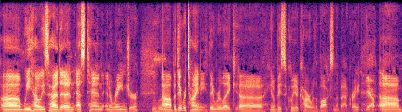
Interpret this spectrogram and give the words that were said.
uh, we always had an S10 and a Ranger, mm-hmm. Uh, but they were tiny. They were like, uh, you know, basically a car with a box in the back, right? Yeah. Um,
